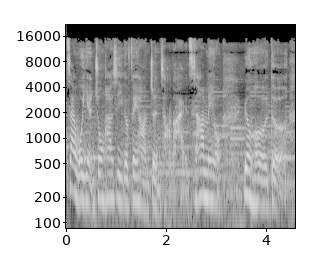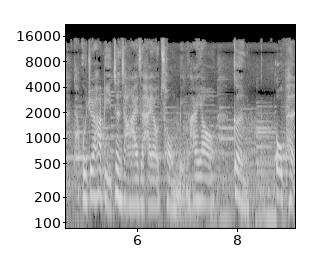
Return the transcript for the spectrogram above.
在我眼中，他是一个非常正常的孩子，他没有任何的，他我觉得他比正常孩子还要聪明，还要更 open，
